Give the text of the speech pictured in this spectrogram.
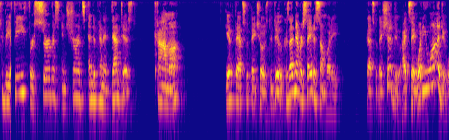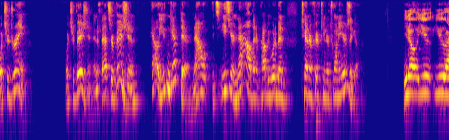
to be a fee for service insurance independent dentist, comma, if that's what they chose to do. Because I'd never say to somebody, that's what they should do. I'd say, what do you want to do? What's your dream? What's your vision? And if that's your vision, hell, you can get there. Now, it's easier now than it probably would have been 10 or 15 or 20 years ago. You know, you you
